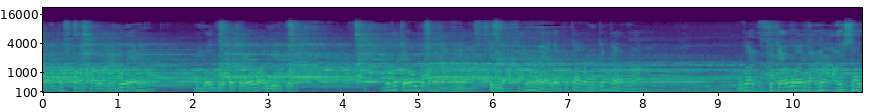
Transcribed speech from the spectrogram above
tanpa pengetahuan gue yang membuat gue kecewa gitu gue kecewa bukan karena tindakannya ya tapi karena mungkin karena bukan kecewa bukan karena alasan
